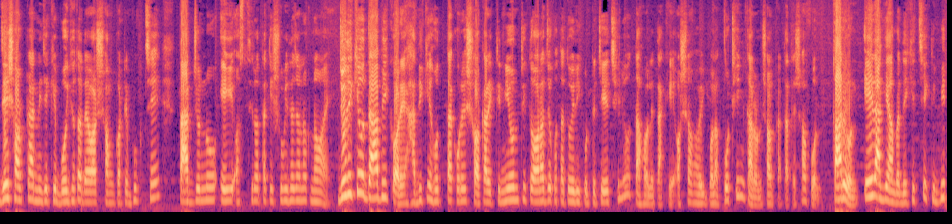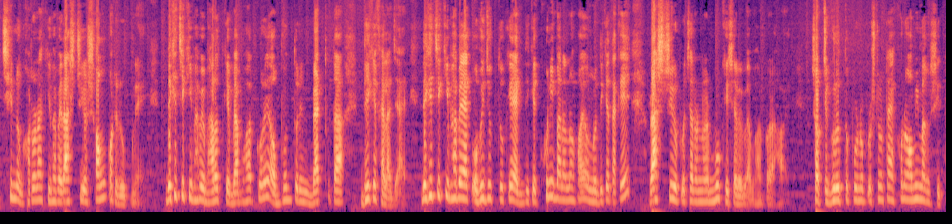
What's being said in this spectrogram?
যে সরকার নিজেকে বৈধতা দেওয়ার সংকটে ভুগছে, তার জন্য এই অস্থিরতা কি সুবিধাজনক নয়? যদি কেউ দাবি করে হাদিকে হত্যা করে সরকার একটি নিয়ন্ত্রিত অরাজকতা তৈরি করতে চেয়েছিল, তাহলে তাকে অস্বাভাবিক বলা কঠিন, কারণ সরকার তাতে সফল। কারণ এর আগে আমরা দেখেছি একটি বিচ্ছিন্ন ঘটনা কীভাবে রাষ্ট্রীয় সংকটের রূপ নেয়। দেখেছি কীভাবে ভারতকে ব্যবহার করে অভ্যন্তরীণ ব্যর্থতা ঢেকে ফেলা যায়। দেখেছি কীভাবে এক অভিযুক্তকে একদিকে খুনি বানানো হয়, অন্যদিকে তাকে রাষ্ট্রীয় প্রচারণার মুখ হিসেবে ব্যবহার করা হয়। সবচেয়ে গুরুত্বপূর্ণ প্রশ্নটা এখনও অমীমাংসিত।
